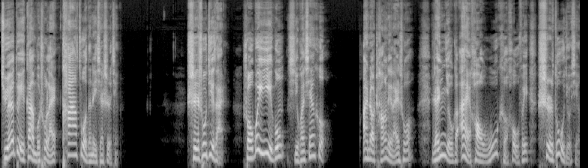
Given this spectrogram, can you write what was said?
绝对干不出来他做的那些事情。史书记载说，魏懿公喜欢仙鹤。按照常理来说，人有个爱好无可厚非，适度就行。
